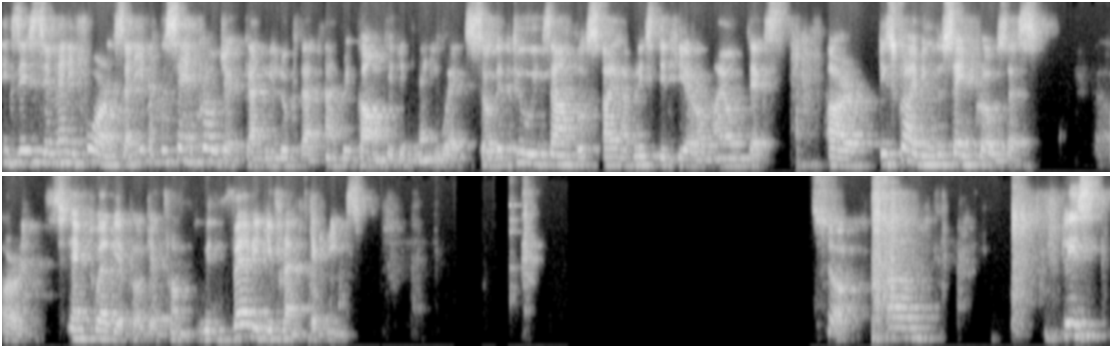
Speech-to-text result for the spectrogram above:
exists in many forms and even the same project can be looked at and recounted in many ways. So the two examples I have listed here on my own text are describing the same process or same 12-year project from with very different techniques. So um, please,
